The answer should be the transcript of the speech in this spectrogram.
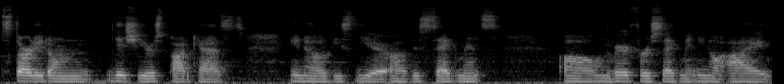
started on this year's podcast you know these year uh these segments uh, on the very first segment, you know, I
